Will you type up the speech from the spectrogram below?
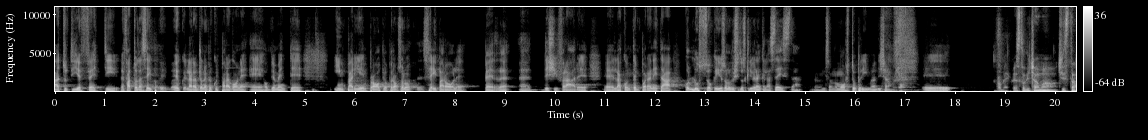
a tutti gli effetti. È fatto da sei è la ragione per cui il paragone è ovviamente impari e improprio però sono sei parole per eh, decifrare eh, la contemporaneità, con lusso che io sono riuscito a scrivere anche la sesta, non sono morto prima, diciamo. E... Vabbè, questo diciamo ci sta.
